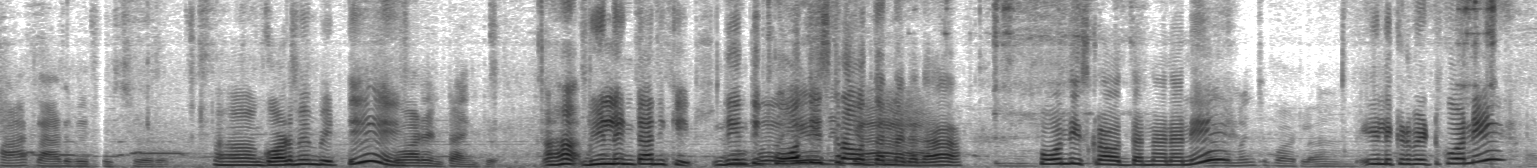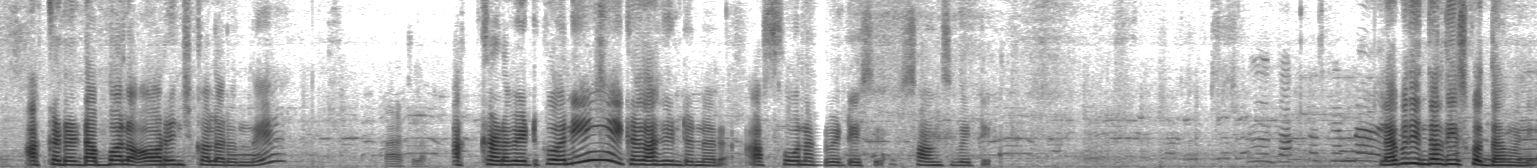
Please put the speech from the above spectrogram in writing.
పాటలు ఆడబెట్టించారు గోడ మీద పెట్టి వాడంటానికి ఆహా, వీళ్ళు ఇంటానికి దీనికి ఫోన్ తీసుకురావద్దన్నా కదా ఫోన్ తీసుకురావద్దన్నానని మంచి పాటలు? వీళ్ళు ఇక్కడ పెట్టుకొని అక్కడ డబ్బాలో ఆరెంజ్ కలర్ ఉంది. పాటలు? అక్కడ పెట్టుకొని ఇక్కడ దాకా వింటున్నారు. ఆ ఫోన్ అక్కడ పెట్టేసి సాంగ్స్ పెట్టి. లేకపోతే ఇంతలు తీసుకొద్దామని.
